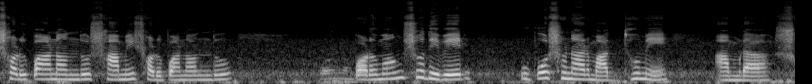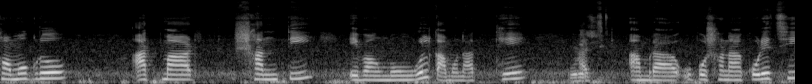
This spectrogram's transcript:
স্বরূপানন্দ স্বামী স্বরূপানন্দ পরমহংসদেবের উপাসনার মাধ্যমে আমরা সমগ্র আত্মার শান্তি এবং মঙ্গল কামনার্থে আজ আমরা উপাসনা করেছি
